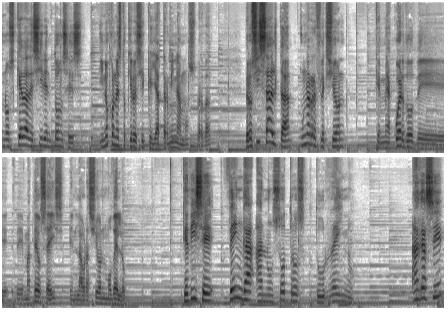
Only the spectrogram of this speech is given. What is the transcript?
nos queda decir entonces, y no con esto quiero decir que ya terminamos, ¿verdad? Pero sí salta una reflexión que me acuerdo de, Mateo 6 en la oración modelo, que dice, venga a nosotros tu reino, hágase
